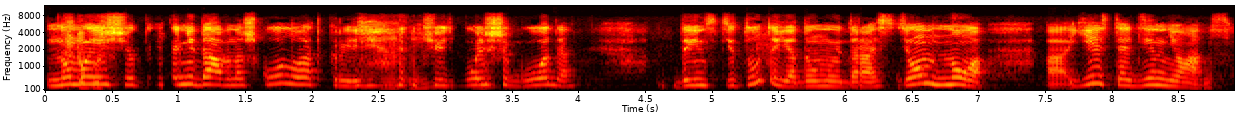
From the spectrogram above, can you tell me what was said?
Но Чтобы... мы еще только недавно школу открыли, Мгм. чуть больше года. До института, я думаю, дорастем, но а, есть один нюанс.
